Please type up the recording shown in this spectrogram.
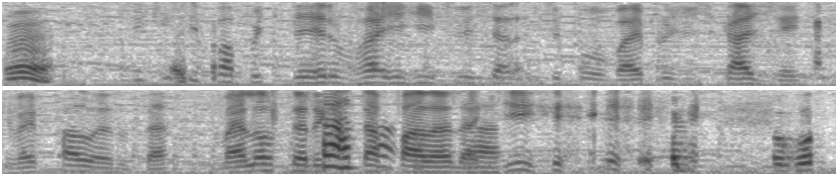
É. Por que, que esse papo inteiro vai influenciar, tipo, vai prejudicar a gente? Você vai falando, tá? Vai anotando o que tá falando aqui. Eu vou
